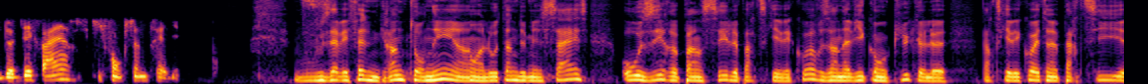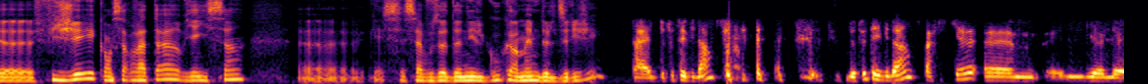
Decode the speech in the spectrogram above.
de défaire ce qui fonctionne très bien. Vous avez fait une grande tournée en, l'automne 2016, Oser repenser le Parti québécois. Vous en aviez conclu que le Parti québécois est un parti euh, figé, conservateur, vieillissant. Euh, ça vous a donné le goût quand même de le diriger? Euh, de toute évidence. de toute évidence, parce que le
